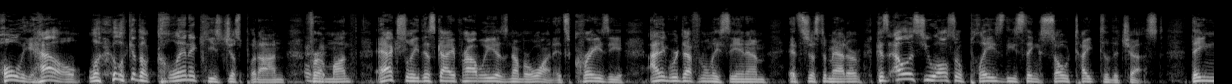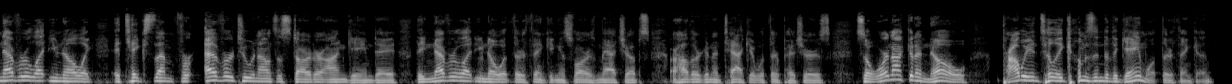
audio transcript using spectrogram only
Holy hell, look, look at the clinic he's just put on for a month. Actually, this guy probably is number one. It's crazy. I think we're definitely seeing him. It's just a matter of because LSU also plays these things so tight to the chest. They never let you know, like, it takes them forever to announce a starter on game day. They never let you know what they're thinking as far as matchups or how they're going to attack it with their pitchers. So we're not going to know probably until he comes into the game what they're thinking.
